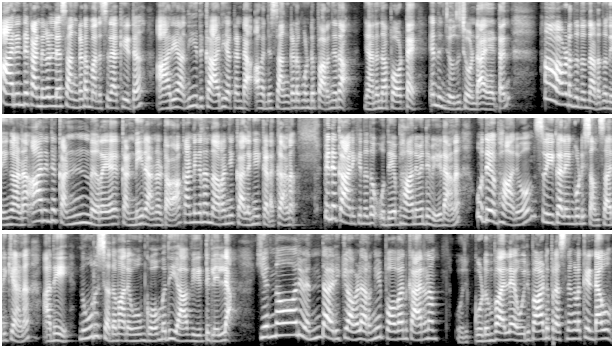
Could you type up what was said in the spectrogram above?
ആര്യന്റെ കണ്ണുകളിലെ സങ്കടം മനസ്സിലാക്കിയിട്ട് ആര്യ നീ ഇത് കാര്യാക്കണ്ട. അവന്റെ സങ്കടം കൊണ്ട് പറഞ്ഞതാ. ഞാനെന്നാ പോട്ടെ എന്നും ചോദിച്ചുകൊണ്ട് ആ ഏട്ടൻ ആ അവിടെ നിന്ന് നടന്ന് നീങ്ങാണ്. ആര്യന്റെ കണ്ണിറയെ കണ്ണീരാണ് കേട്ടോ. ആ കണ്ണിങ്ങനെ നിറഞ്ഞ് കലങ്ങി കിടക്കാണ്. പിന്നെ കാണിക്കുന്നത് ഉദയഭാനുവിന്റെ വീടാണ്. ഉദയഭാനുവും ശ്രീകലയും കൂടി സംസാരിക്കുകയാണ്. അതെ നൂറ് ശതമാനവും ഗോമതി ആ വീട്ടിലില്ല. എന്നാലും എന്തായിരിക്കും അവൾ ഇറങ്ങിപ്പോവാൻ കാരണം? ഒരു കുടുംബം അല്ലേ ഒരുപാട് പ്രശ്നങ്ങളൊക്കെ ഉണ്ടാവും.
